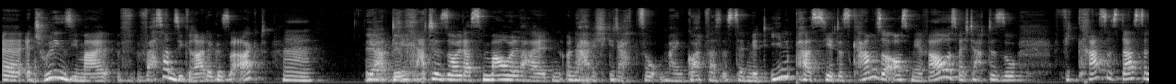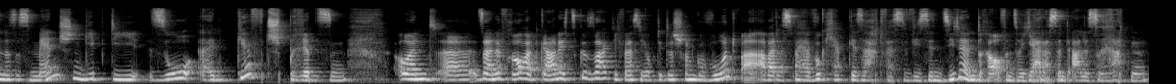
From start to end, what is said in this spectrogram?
äh, entschuldigen Sie mal, was haben Sie gerade gesagt? Hm. Ja, ja, die Ratte soll das Maul halten. Und da habe ich gedacht, so, mein Gott, was ist denn mit Ihnen passiert? Das kam so aus mir raus, weil ich dachte so, wie krass ist das denn, dass es Menschen gibt, die so ein Gift spritzen? Und äh, seine Frau hat gar nichts gesagt. Ich weiß nicht, ob die das schon gewohnt war, aber das war ja wirklich, ich habe gesagt, was, wie sind Sie denn drauf? Und so, ja, das sind alles Ratten.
